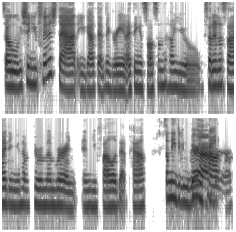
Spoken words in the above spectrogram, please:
so, so you finished that, you got that degree, and I think it's awesome how you set it aside and you have to remember and, and you followed that path. Something to be very yeah. proud of.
